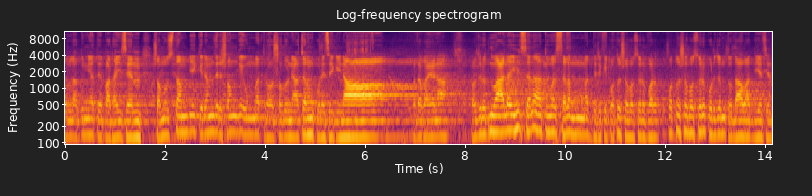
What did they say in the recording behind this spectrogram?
আল্লাহ দুনিয়াতে পাঠাইছেন, সমস্ত আম্বিয়া কিরামদের সঙ্গে উম্মাত্র রসগণে আচরণ করেছে কিনা? কথা কয় না? হজরত আলাইহি সালাম উম্মাদেরকে কতশো বছর পর কতশো বছর পর্যন্ত দাওয়াত দিয়েছেন?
